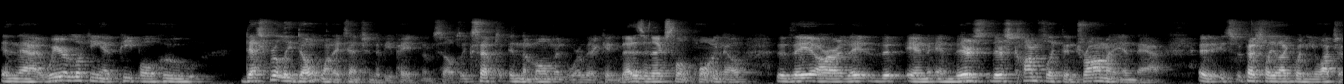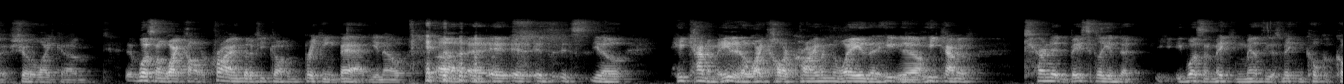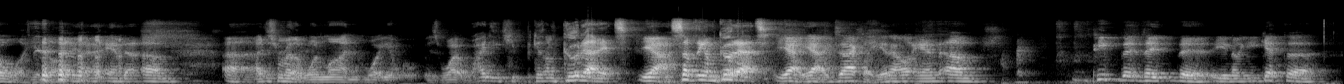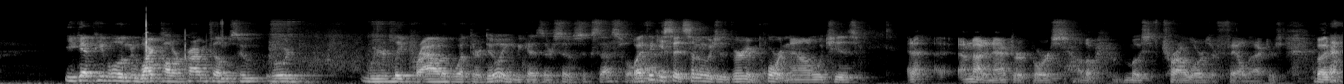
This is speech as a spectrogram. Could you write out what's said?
in that we are looking at people who desperately don't want attention to be paid to themselves, except in the moment where they can. That is an excellent point. You know, they are they, the, and and there's there's conflict and drama in that. It's especially like when you watch a show like. Um, it wasn't a white collar crime, but if you call it Breaking Bad, you know, uh, it, it, it, it's you know, he kind of made it a white collar crime in the way that he yeah. he kind of turned it basically into he wasn't making meth; he was making Coca Cola. You know, and, and uh, um, uh, I just remember that one line. What you know, is why? Why do you keep? Because I'm good at it. Yeah, it's something I'm good at. Yeah, yeah, exactly. You know, and um, people, the, the, the, you know, you get the, you get people in white collar crime films who, who are weirdly proud of what they're doing because they're so successful. Well, I think you said something which is very important now, which is, and I, I'm not an actor, of course, although most trial lawyers are failed actors. But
